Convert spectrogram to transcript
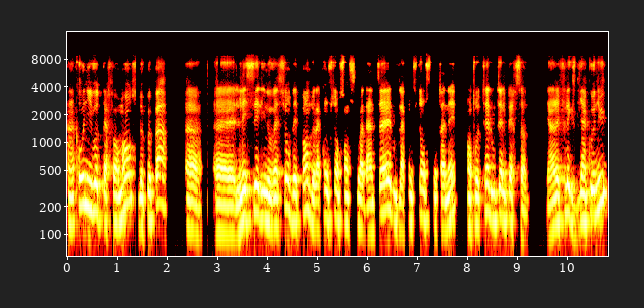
un haut niveau de performance ne peut pas euh, euh, laisser l'innovation dépendre de la confiance en soi d'un tel ou de la confiance spontanée entre telle ou telle personne. Il y a un réflexe bien connu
